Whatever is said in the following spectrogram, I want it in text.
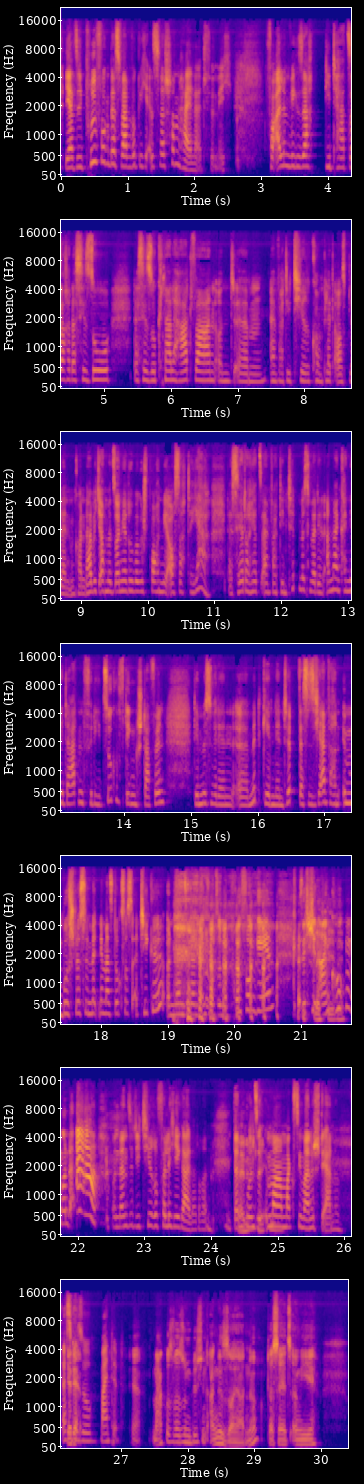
Ja, also die Prüfung, das war wirklich, es war schon ein Highlight für mich. Vor allem, wie gesagt, die Tatsache, dass sie so, dass sie so knallhart waren und ähm, einfach die Tiere komplett ausblenden konnten. Da habe ich auch mit Sonja drüber gesprochen, die auch sagte, ja, das wäre doch jetzt einfach den Tipp, müssen wir den anderen Kandidaten für die zukünftigen Staffeln, dem müssen wir den äh, mitgeben, den Tipp, dass sie sich einfach einen Imbusschlüssel mitnehmen als Luxusartikel und wenn sie dann irgendwie in so eine Prüfung gehen, sich den angucken und ah, und dann sind die Tiere völlig egal da drin. Und dann Keine holen sie immer Idee. maximale Sterne. Das Ja, wäre der- so mein Tipp. Ja. Markus war so ein bisschen angesäuert, ne? Dass er jetzt irgendwie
